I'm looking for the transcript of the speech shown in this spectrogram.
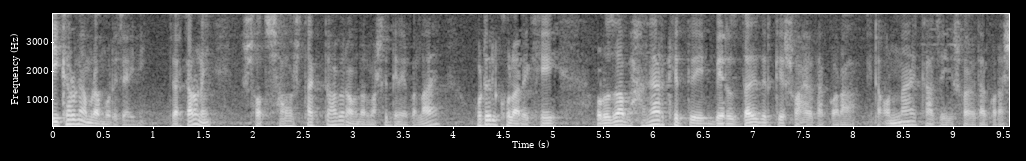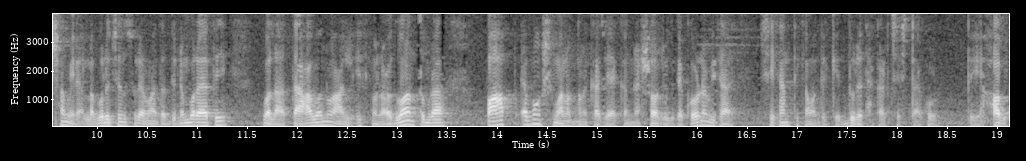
এই কারণে আমরা মরে যাইনি। যার কারণে সৎ সাহস থাকতে হবে আমাদের মাসে দিনের বেলায়। হোটেল খোলা রেখে রোজা ভাঙার ক্ষেত্রে বেরোজদারিদেরকে সহায়তা করা, এটা অন্যায় কাজে সহায়তা করার সামিল। আল্লাহ বলেছেন সুরে মাতা দুই নম্বর আয়াতে বলা তাওয়ানু আল ইসমুল আদওয়ান তোমরা পাপ এবং সীমালঙ্ঘনের কাজে এক অন্যের সহযোগিতা করো না বিধায় সেখান থেকে আমাদেরকে দূরে থাকার চেষ্টা করতে হবে।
